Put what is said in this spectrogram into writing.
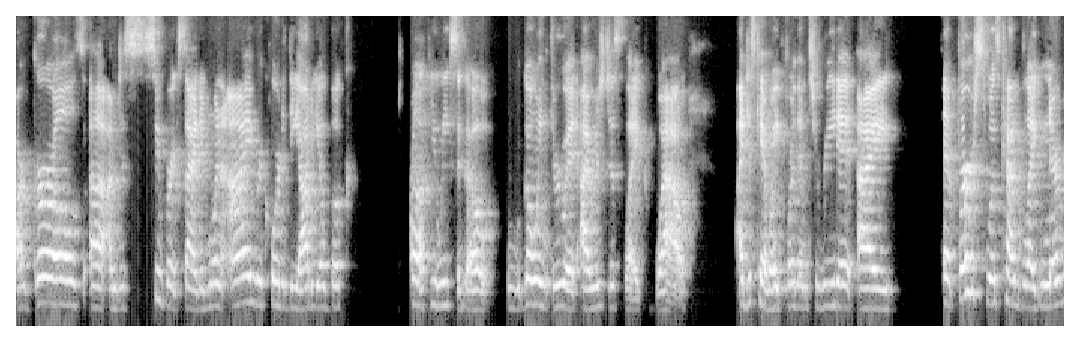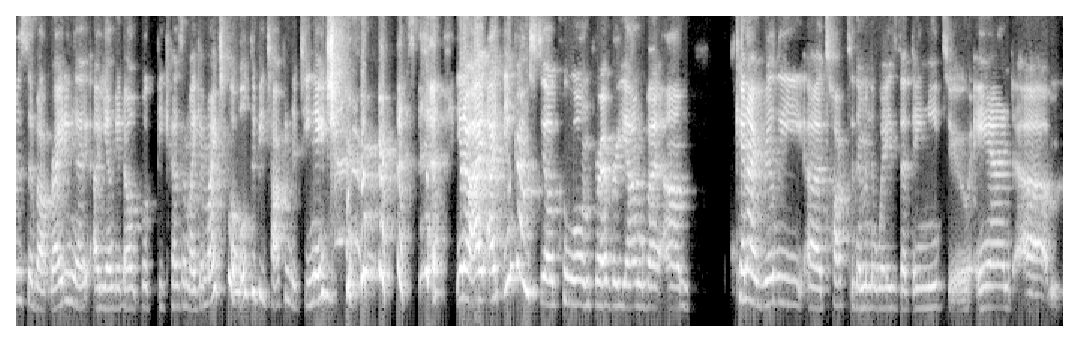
our girls. Uh, I'm just super excited. When I recorded the audiobook uh, a few weeks ago, going through it, I was just like, wow, I just can't wait for them to read it. I at first was kind of like nervous about writing a, a young adult book because I'm like, am I too old to be talking to teenagers? you know, I, I think I'm still cool and forever young, but um, can I really uh, talk to them in the ways that they need to? And um,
